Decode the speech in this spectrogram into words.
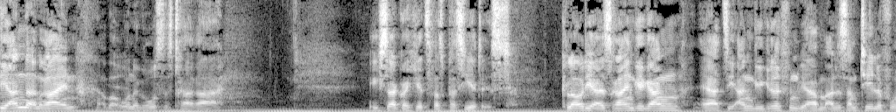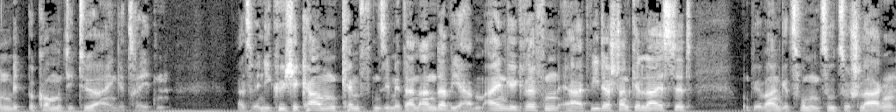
die anderen rein, aber ohne großes Trara. Ich sag euch jetzt, was passiert ist. Claudia ist reingegangen, er hat sie angegriffen, wir haben alles am Telefon mitbekommen und die Tür eingetreten. Als wir in die Küche kamen, kämpften sie miteinander, wir haben eingegriffen, er hat Widerstand geleistet und wir waren gezwungen zuzuschlagen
